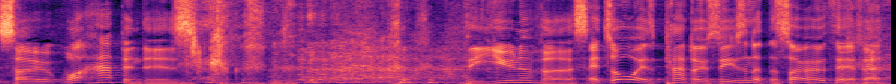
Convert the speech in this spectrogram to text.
So what happened is the universe It's always panto season at the Soho Theatre.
